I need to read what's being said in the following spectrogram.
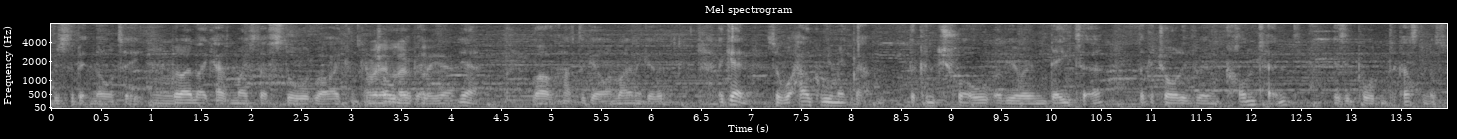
which is a bit naughty. Mm. But I like having my stuff stored where I can Having it control it a bit. locally, yeah. Yeah, rather than have to go online and get it. Again, so what, how can we make that the control of your own data, the control of your own content is important to customers?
